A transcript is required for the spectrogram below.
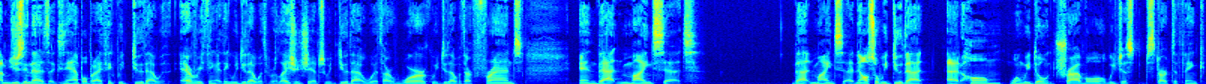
I'm using that as an example, but I think we do that with everything. I think we do that with relationships, we do that with our work, we do that with our friends. And that mindset, that mindset, and also we do that at home when we don't travel, we just start to think,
